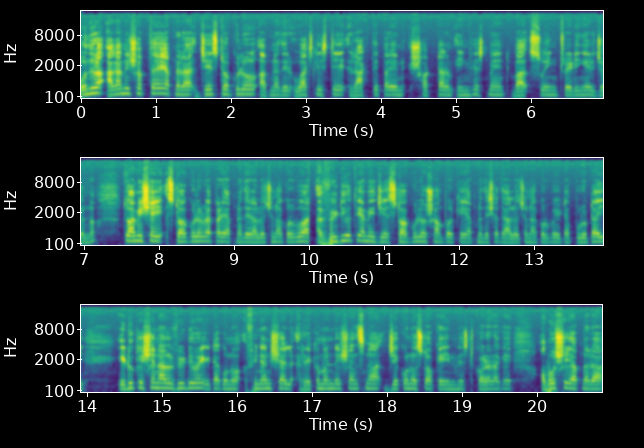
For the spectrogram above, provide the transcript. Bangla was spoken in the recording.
বন্ধুরা, আগামী সপ্তাহে আপনারা যে স্টকগুলো আপনাদের ওয়াচ লিস্টে রাখতে পারেন শর্ট টার্ম ইনভেস্টমেন্ট বা সুইং ট্রেডিংয়ের জন্য, তো আমি সেই স্টকগুলোর ব্যাপারে আপনাদের আলোচনা করব। আর ভিডিওতে আমি যে স্টকগুলো সম্পর্কে আপনাদের সাথে আলোচনা করব, এটা পুরোটাই এডুকেশনাল ভিডিও এটা কোনো ফিনান্সিয়াল রেকমেন্ডেশনস না, যে কোনো স্টকে ইনভেস্ট করার আগে অবশ্যই আপনারা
